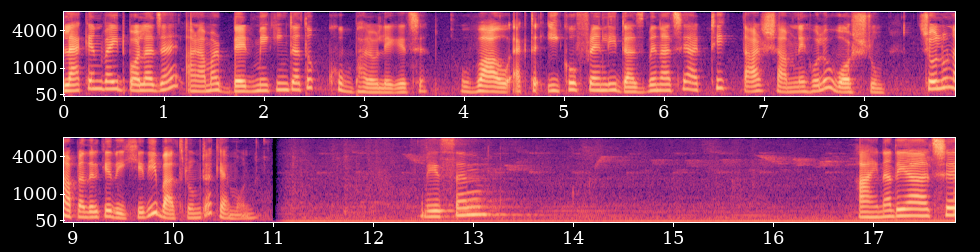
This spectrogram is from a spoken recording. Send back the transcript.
ব্ল্যাক অ্যান্ড হোয়াইট বলা যায়, আর আমার বেড মেকিংটা তো খুব ভালো লেগেছে। ওয়াও একটা ইকো ফ্রেন্ডলি ডাস্টবিন আছে, আর ঠিক তার সামনে হলো ওয়াশরুম চলুন আপনাদেরকে দেখিয়ে দিই বাথরুমটা কেমন। বেসন আয়না দেয়া আছে।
